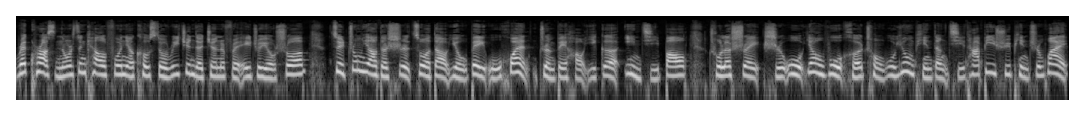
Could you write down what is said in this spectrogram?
Red Cross Northern California Coastal Region 的 Jennifer Adriel 说：“最重要的是做到有备无患，准备好一个应急包。除了水、食物、药物和宠物用品等其他必需品之外，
